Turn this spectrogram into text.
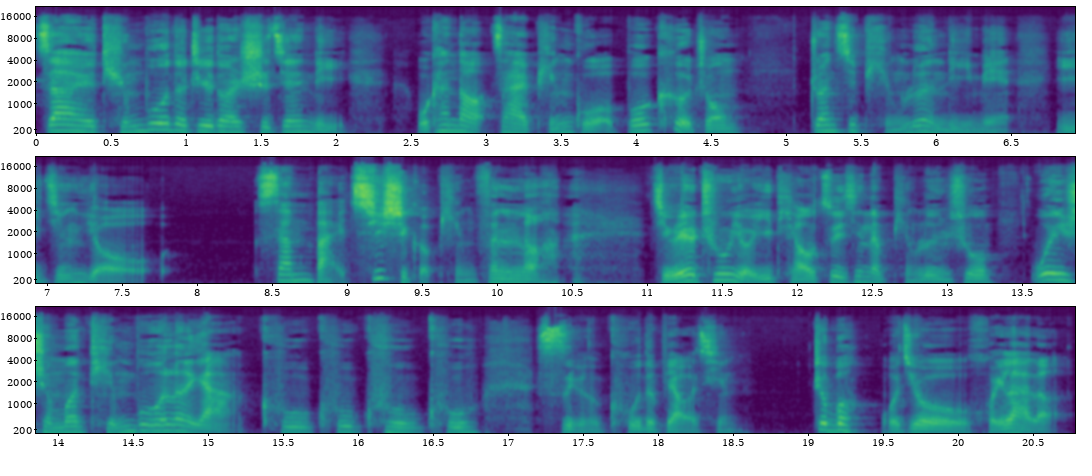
在停播的这段时间里，我看到在苹果播客中，专辑评论里面已经有。三百七十个评分了。九月初有一条最新的评论说：“为什么停播了呀？”哭哭哭哭，四个哭的表情。这不，我就回来了。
